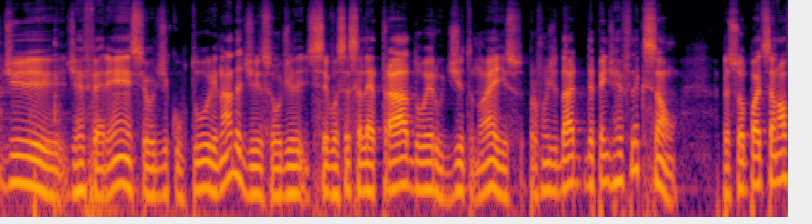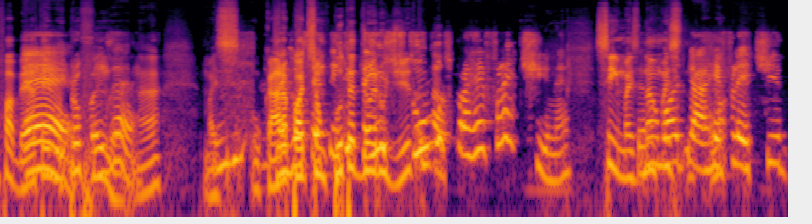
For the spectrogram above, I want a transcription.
de, de, referência ou de cultura e nada disso, ou de, de ser você ser letrado ou erudito, não é isso. Profundidade depende de reflexão. A pessoa pode ser analfabeta é, e profunda, é. né? Mas uhum. o cara mas pode ser um puta de um erudito. Estudos para refletir, né? Sim, mas você não, não mas pode ah, refletir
